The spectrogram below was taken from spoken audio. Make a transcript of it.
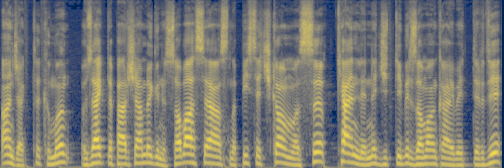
ancak takımın özellikle perşembe günü sabah seansında piste çıkamaması kendilerine ciddi bir zaman kaybettirdi.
